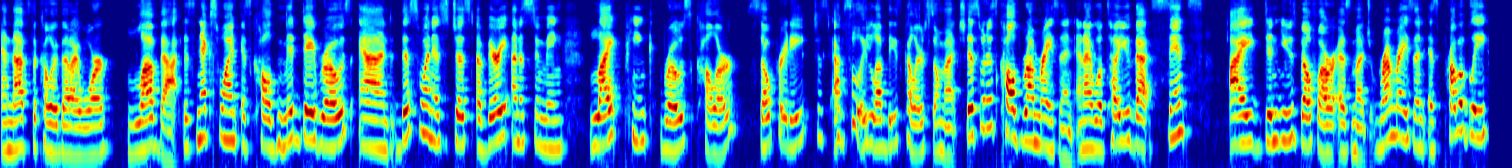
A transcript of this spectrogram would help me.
and that's the color that I wore. Love that. This next one is called midday rose and this one is just a very unassuming light pink rose color. So pretty. Just absolutely love these colors so much. This one is called rum raisin and i will tell you that since I didn't use bellflower as much. Rum Raisin is probably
